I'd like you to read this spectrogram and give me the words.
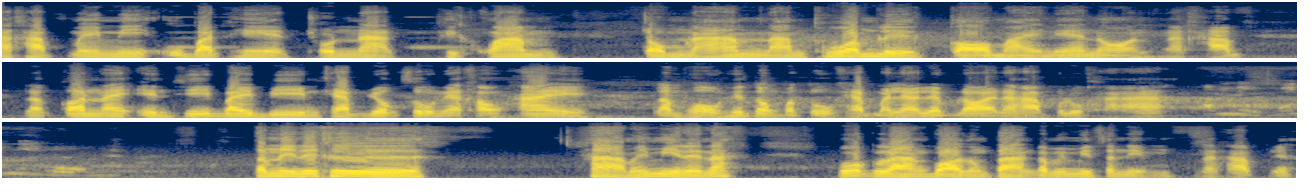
นะครับ ไม่มีอุบัติเหตุชนหนักพลิกคว่ำจมน้ำน้ำท่วมหรือกอไม้แน่นอนนะครับ แล้วก็ในเอ็นที่ใบบีมแคปยกสูงเนี่ยเขาให้ลำโพงที่ตรงประตูแคปมาแล้วเรียบร้อยนะครับคุณลูกค้าตำหนิไม่มีเลยนะคะตำหนินี่คือหาไม่มีเลยนะ พวกรางบอร์ดต่างๆ ก็ไม่มีสนิมนะครับ เนี่ย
